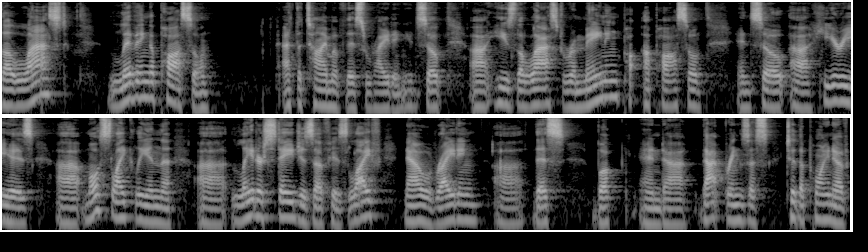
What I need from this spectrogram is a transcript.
the last living apostle at the time of this writing. And so uh, he's the last remaining po- apostle. And so uh, here he is, most likely in the later stages of his life, now writing this book. And that brings us to the point of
